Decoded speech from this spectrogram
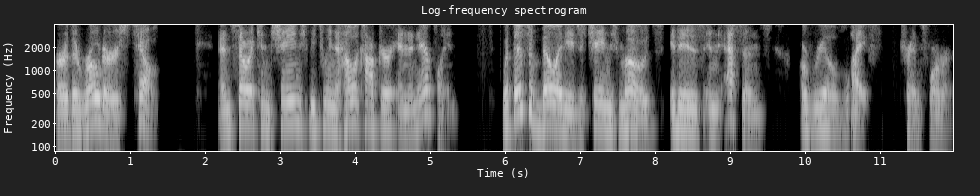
or the rotors tilt, and so it can change between a helicopter and an airplane. With this ability to change modes, it is in essence a real life transformer.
